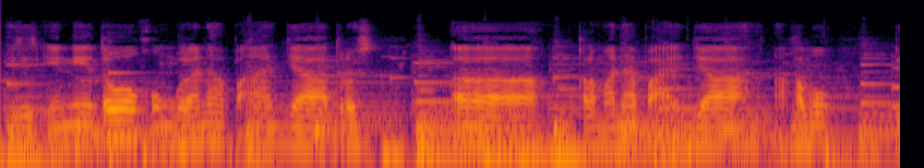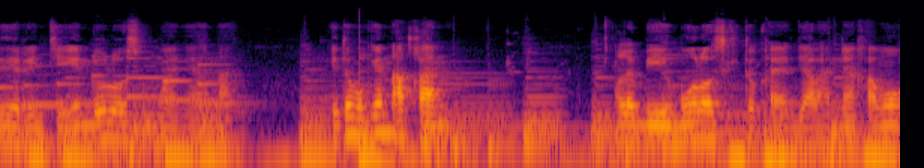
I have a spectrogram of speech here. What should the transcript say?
bisnis ini tuh keunggulannya apa aja terus uh, kelemahannya apa aja. Nah kamu dirinciin dulu semuanya. Nah itu mungkin akan lebih mulus gitu kayak jalannya kamu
